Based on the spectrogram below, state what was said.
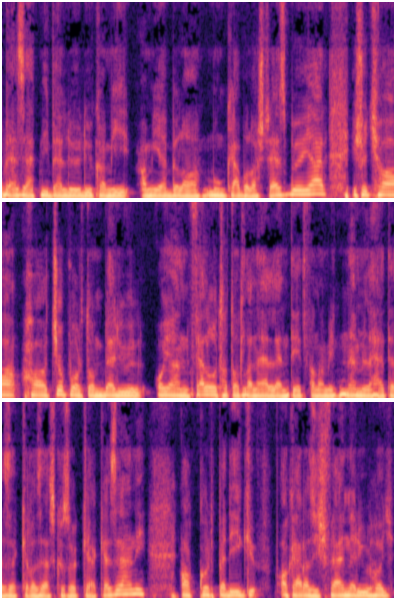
vezetni belőlük, ami, ami ebből a munkából, a stresszből jár, és hogyha ha a csoporton belül olyan feloldhatatlan ellentét van, amit nem lehet ezekkel az eszközökkel kezelni, akkor pedig akár az is felmerül, hogy,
